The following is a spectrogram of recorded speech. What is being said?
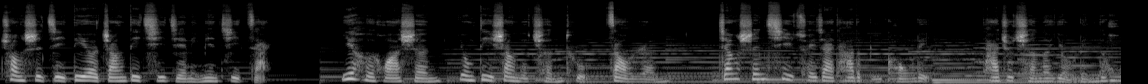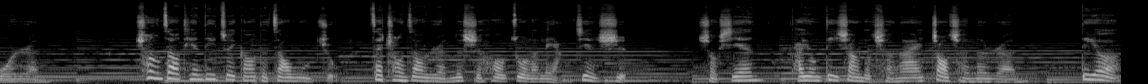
创世纪第二章第七节里面记载，耶和华神用地上的尘土造人，将生气吹在他的鼻孔里。他就成了有灵的活人。创造天地最高的造物主，在创造人的时候做了两件事：首先，他用地上的尘埃造成了人；第二，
